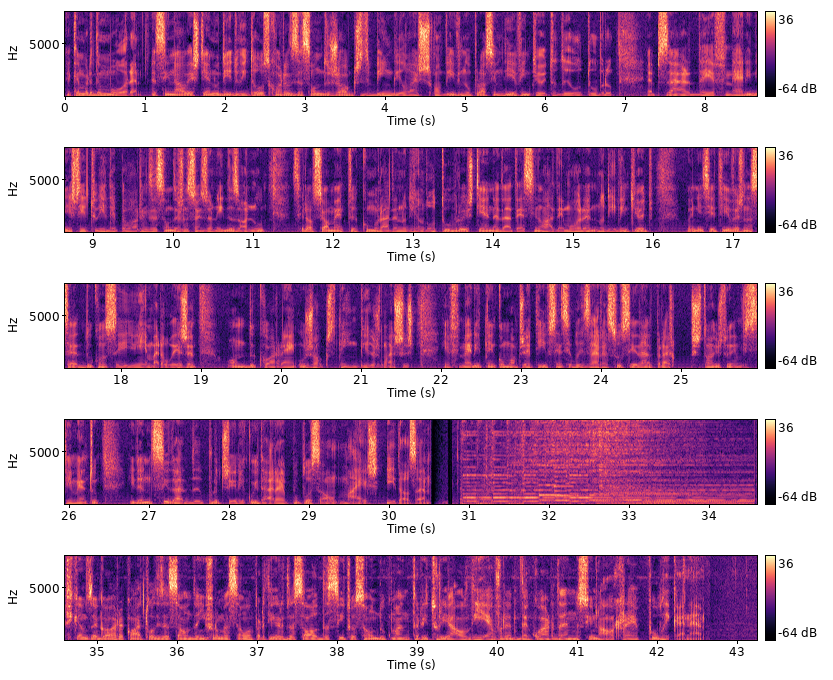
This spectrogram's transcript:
A Câmara de Moura assinala este ano o dia do idoso com a realização de jogos de bingo e lanches convívio no próximo dia 28 de outubro. Apesar da efeméride instituída pela Organização das Nações Unidas, ONU, ser oficialmente comemorada no dia 1 de outubro, este ano a data é assinalada em Moura no dia 28, com iniciativas na sede do Conselho em Maraleja, onde decorrem os jogos de bingo e os lanches. A efeméride tem como objetivo sensibilizar a sociedade para as questões do investimento e da necessidade de proteger e cuidar a população mais idosa. Ficamos agora com a atualização da informação a partir da sala de situação do Comando Territorial de Évora da Guarda Nacional Republicana.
